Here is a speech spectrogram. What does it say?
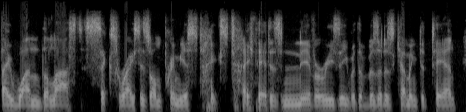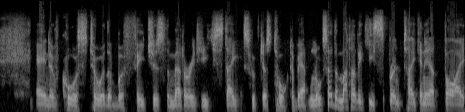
They won the last six races on Premier Stakes Day. That is never easy with the visitors coming to town. And of course, two of them were features the Matariki Stakes we've just talked about, and also the Matariki Sprint taken out by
